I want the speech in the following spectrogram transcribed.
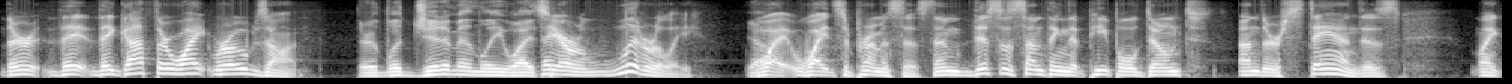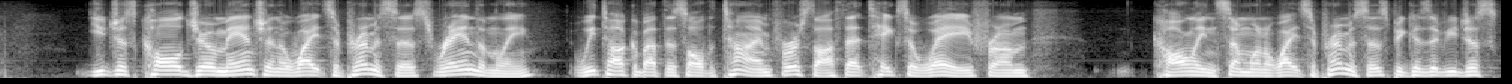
they're they they got their white robes on. They're legitimately white. They are literally Yeah. white white supremacists, and this is something that people don't understand. Is Like, you just call Joe Manchin a white supremacist randomly. We talk about this all the time. First off, that takes away from calling someone a white supremacist because if you just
